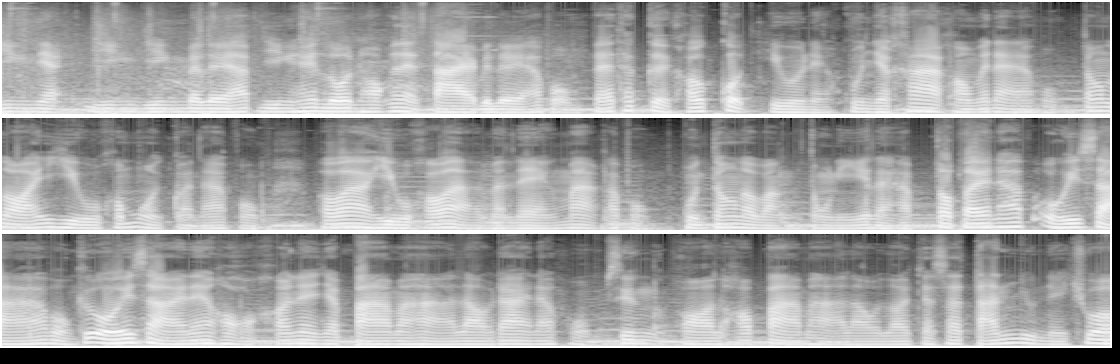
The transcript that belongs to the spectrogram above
ยิงเนี่ยยิงยิงไปเลยครับยิงให้โรนฮอกเนี่ยตายไปเลยครับผมและถ้าเกิดเขากดฮิวเนี่ยคุณจะฆ่าเขาไม่ได้ครับผมต้องรอให้ฮิวเขาหมดก่อนนะครับผมเพราะว่าฮิวเขาอะมันแรงมากครับผมคุณต้องระวังตรงนี้แหละครับต่อไปนะครับโอฮิสาครับผมคือโอฮิสาเนี่ยหอกเขาเนี่ยจะปามาหาเราได้นะครับผมซึ่งพอเขาปามาหาเราเราจะสตันอยู่ในชั่ว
